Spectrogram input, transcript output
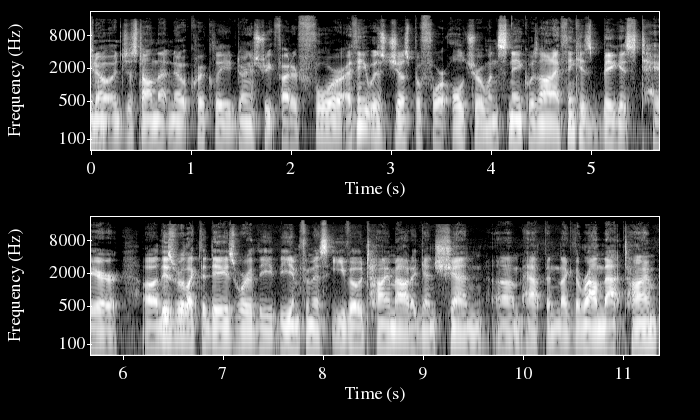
you know, just on that note, quickly during Street Fighter 4, I think it was just before Ultra when Snake was on. I think his biggest tear. Uh, these were like the days where the the infamous Evo timeout against Shen um, happened. Like around that time,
